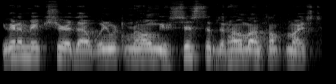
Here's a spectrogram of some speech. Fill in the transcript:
you're going to make sure that when you work from home, your systems at home aren't compromised.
